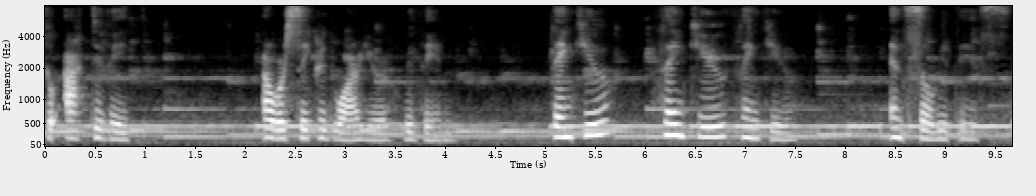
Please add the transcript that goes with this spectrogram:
to activate our sacred warrior within. Thank you, thank you, thank you. And so it is.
